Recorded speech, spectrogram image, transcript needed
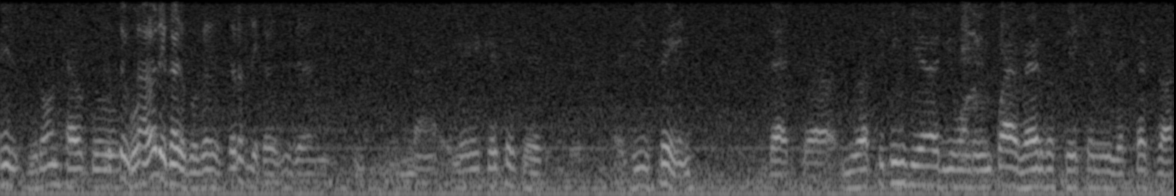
means you don't have to તો go- સારો દેખાડ્યો કોકે, સરસ દેખાડ્યો છે. ના, એટલે એ કહે છે કે he is saying that uh, you are sitting here, you want to inquire where the station is, etc.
